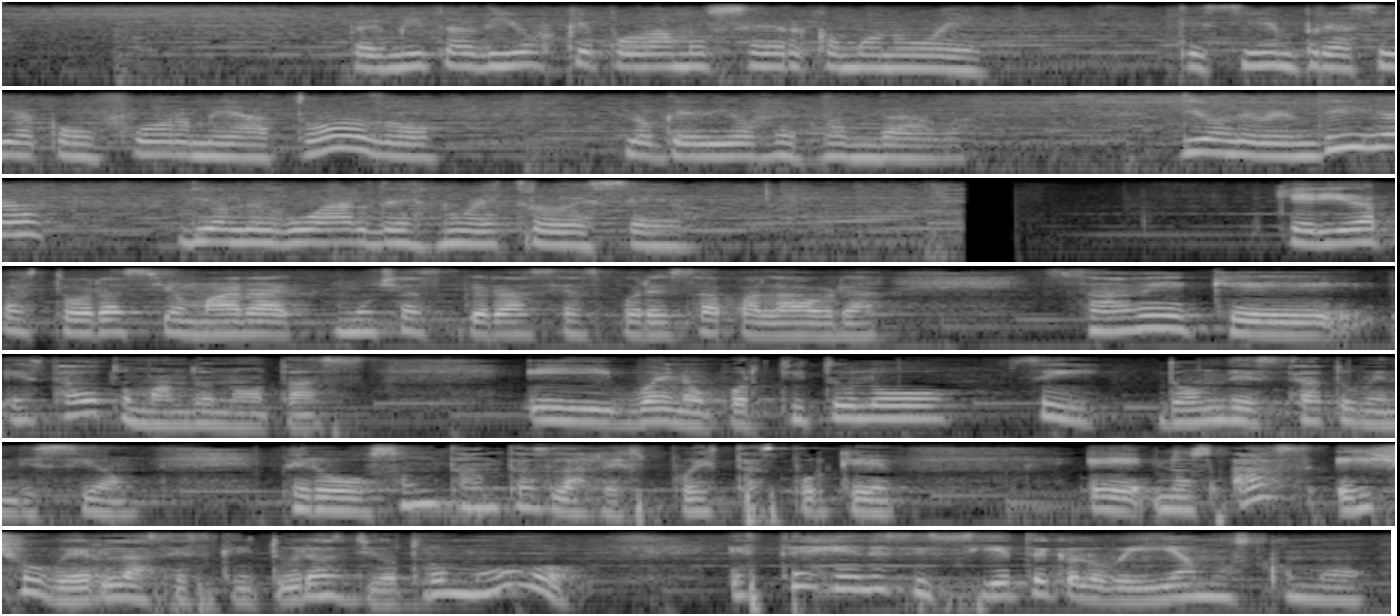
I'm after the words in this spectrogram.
Permita a Dios que podamos ser como Noé, que siempre hacía conforme a todo lo que Dios les mandaba. Dios le bendiga, Dios les guarde, es nuestro deseo. Querida pastora Xiomara, muchas gracias por esa palabra. Sabe que he estado tomando notas y bueno, por título, sí, ¿dónde está tu bendición? Pero son tantas las respuestas porque eh, nos has hecho ver las escrituras de otro modo. Este Génesis 7 que lo veíamos como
